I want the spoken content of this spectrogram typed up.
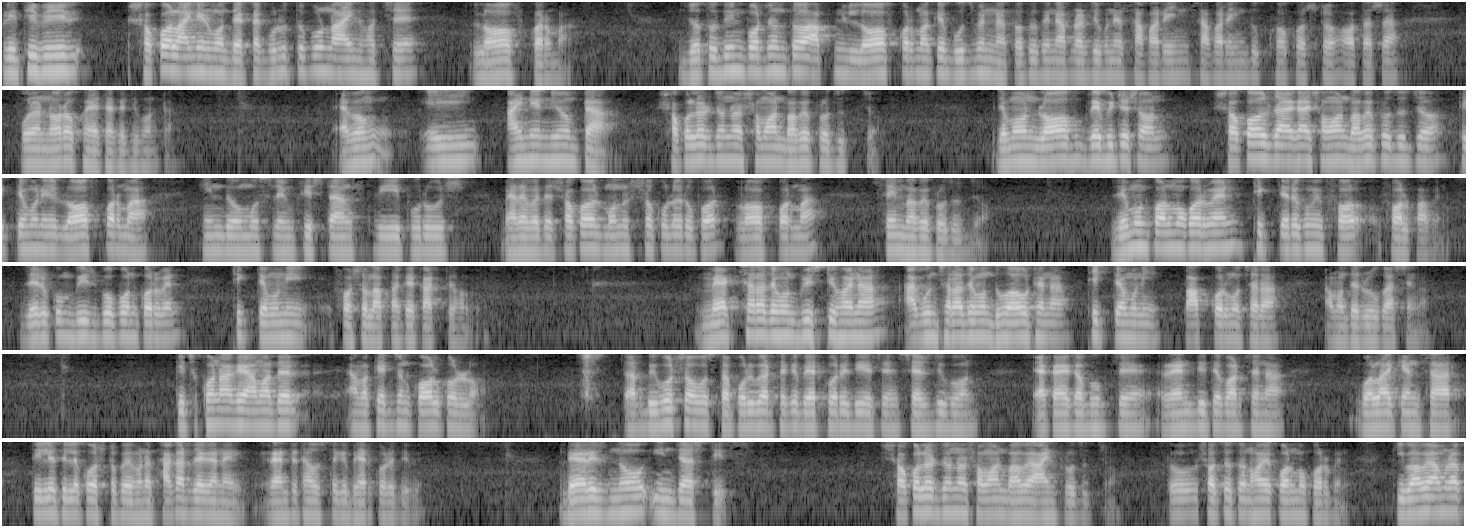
পৃথিবীর সকল আইনের মধ্যে একটা গুরুত্বপূর্ণ আইন হচ্ছে ল অফ কর্মা। যতদিন পর্যন্ত আপনি ল অফ কর্মাকে বুঝবেন না, ততদিন আপনার জীবনে সাফারিং সাফারিং দুঃখ, কষ্ট, হতাশা পুরো নরক হয়ে থাকে জীবনটা। এবং এই আইনের নিয়মটা সকলের জন্য সমানভাবে প্রযোজ্য। যেমন ল অফ গ্রেভিটেশন সকল জায়গায় সমানভাবে প্রযোজ্য, ঠিক তেমনি ল অফ কর্মা হিন্দু, মুসলিম, খ্রিস্টান, স্ত্রী, পুরুষ ভেদাভেদে সকল মনুষ্যকুলের উপর ল অফ কর্মা সেমভাবে প্রযোজ্য। যেমন কর্ম করবেন, ঠিক তেরকমই ফল পাবেন। যেরকম বীজ বপন করবেন, ঠিক তেমনি ফসল আপনাকে কাটতে হবে। মেঘ ছাড়া যেমন বৃষ্টি হয় না, আগুন ছাড়া যেমন ধোঁয়া ওঠে না, ঠিক তেমনি পাপ কর্ম ছাড়া আমাদের রোগ আসে না। কিছুক্ষণ আগে আমাদের, আমাকে একজন কল করল। তার বিভৎস অবস্থা, পরিবার থেকে বের করে দিয়েছে, শেষ জীবন। একা একা ভুগছে রেন্ট দিতে পারছে না, গলায় ক্যান্সার তিলে তিলে কষ্ট পেয়ে মানে থাকার জায়গা নেই রেন্টেড হাউস থেকে বের করে দিবে। দেয়ার ইজ নো ইনজাস্টিস সকলের জন্য সমানভাবে আইন প্রযোজ্য। তো সচেতন হয়ে কর্ম করবেন। কীভাবে আমরা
